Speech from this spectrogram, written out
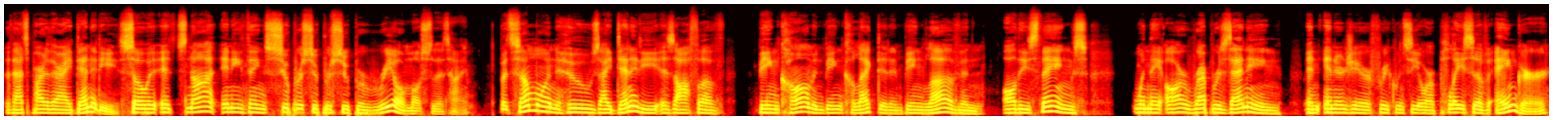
That's part of their identity. So it's not anything super, super, super real most of the time. But someone whose identity is off of being calm and being collected and being love and all these things, when they are representing an energy or frequency or a place of anger,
